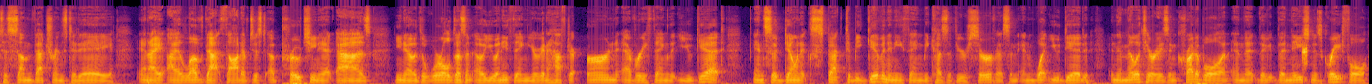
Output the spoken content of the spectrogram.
to some veterans today. And I, I love that thought of just approaching it as you know the world doesn't owe you anything. You're going to have to earn everything that you get. And so don't expect to be given anything because of your service. And, and what you did in the military is incredible. And, and the, the, the nation is grateful.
